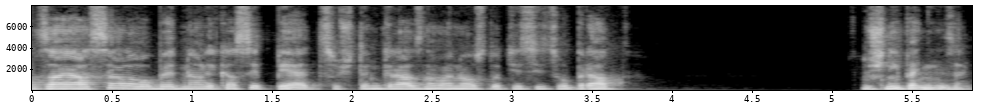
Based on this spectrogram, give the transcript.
zajásal a objednali asi pět, což tenkrát znamenalo 100 000 obrat slušný peníze.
